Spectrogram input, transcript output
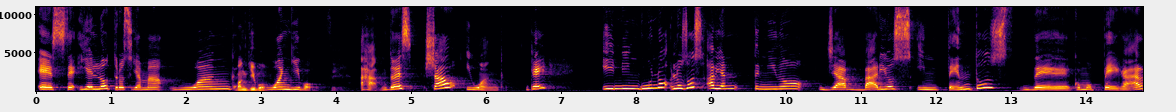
este, y el otro se llama Wang, Wang Yibo. Wang Yibo. Ajá, entonces Xiao y Wang, ¿ok? Y ninguno, los dos habían tenido ya varios intentos de como pegar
